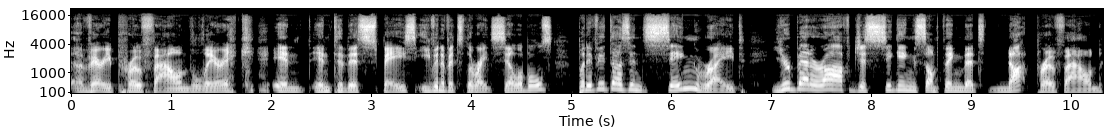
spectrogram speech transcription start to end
a very profound lyric in into this space even if it's the right syllables. But if it doesn't sing right you're better off just singing something that's not profound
